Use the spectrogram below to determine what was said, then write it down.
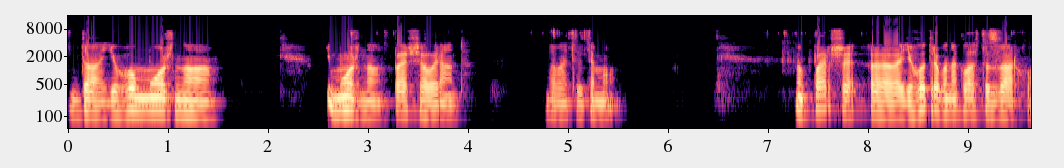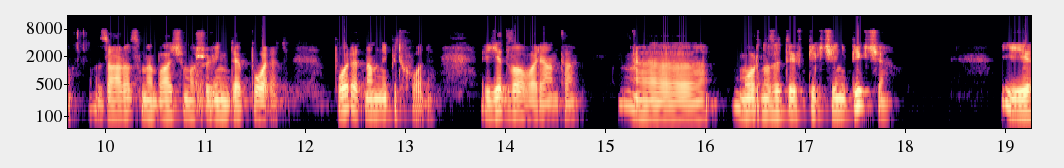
да, його можна. Можна перший варіант. Давайте йдемо. Ну, перше, його треба накласти зверху. Зараз ми бачимо, що він йде поряд. Поряд нам не підходить. Є два варіанти. Можна зайти в Picture in Picture і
